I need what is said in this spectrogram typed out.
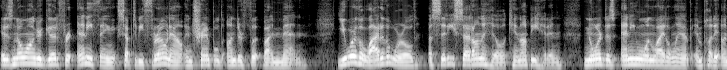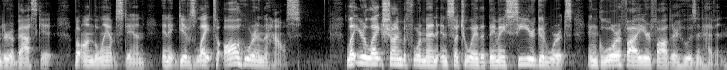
It is no longer good for anything except to be thrown out and trampled underfoot by men. You are the light of the world. A city set on a hill cannot be hidden, nor does anyone light a lamp and put it under a basket, but on the lampstand, and it gives light to all who are in the house. Let your light shine before men in such a way that they may see your good works and glorify your Father who is in heaven.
